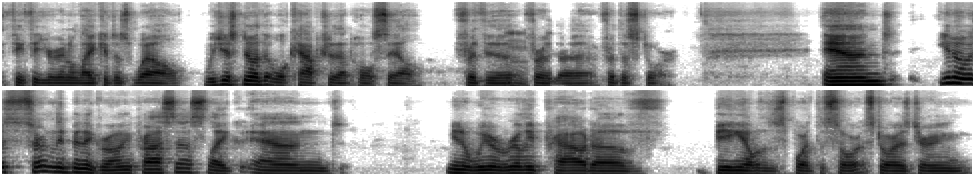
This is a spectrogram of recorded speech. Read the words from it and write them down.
I think that you're going to like it as well. We just know that we'll capture that wholesale for the mm. for the for the store. And you know, it's certainly been a growing process. Like, and you know, we were really proud of being able to support the so- stores during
